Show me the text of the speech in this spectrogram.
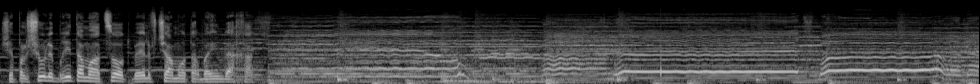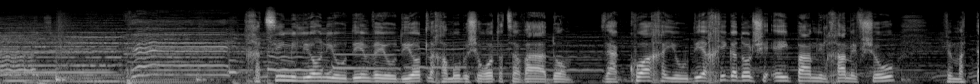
שפלשו לברית המועצות ב-1941. חצי מיליון יהודים ויהודיות לחמו בשורות הצבא האדום. זה הכוח היהודי הכי גדול שאי פעם נלחם איפשהו, ו-200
